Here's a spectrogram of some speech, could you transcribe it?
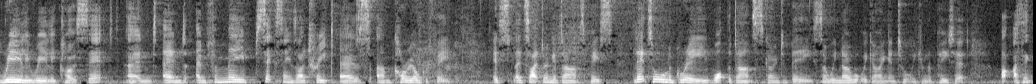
really, really close set, and and and for me, sex scenes I treat as um, choreography. It's it's like doing a dance piece. Let's all agree what the dance is going to be, so we know what we're going into, we can repeat it. I, I think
